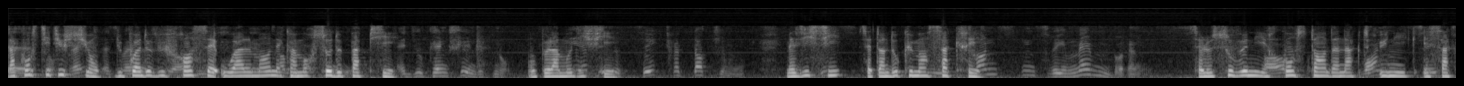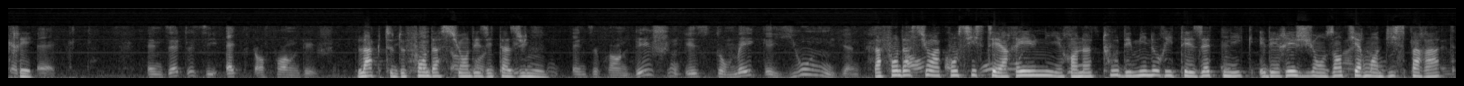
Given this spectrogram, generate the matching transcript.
La uh, to Constitution, du point de vue français ou allemand, n'est qu'un morceau de papier. On peut la modifier. Mais ici, c'est un document sacré. C'est le souvenir constant d'un acte unique et sacré, l'acte de fondation des États-Unis. La fondation a consisté à réunir en un tout des minorités ethniques et des régions entièrement disparates,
